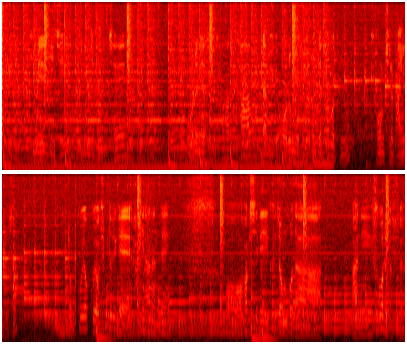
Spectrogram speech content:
여기 비밀기지 그림자 단체 호수 이런 데는 하거든요. 경험치를 많이 줘서. 좀 꾸역꾸역 힘들게 하긴 하는데 어 확실히 그 전보다 많이 수월해졌어요.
